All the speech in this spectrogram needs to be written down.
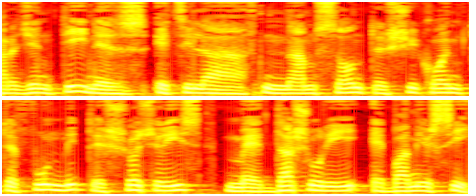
Argjentinës e cila na mëson të shikojmë të fundmit të shoqërisë me dashuri e bamirësi.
